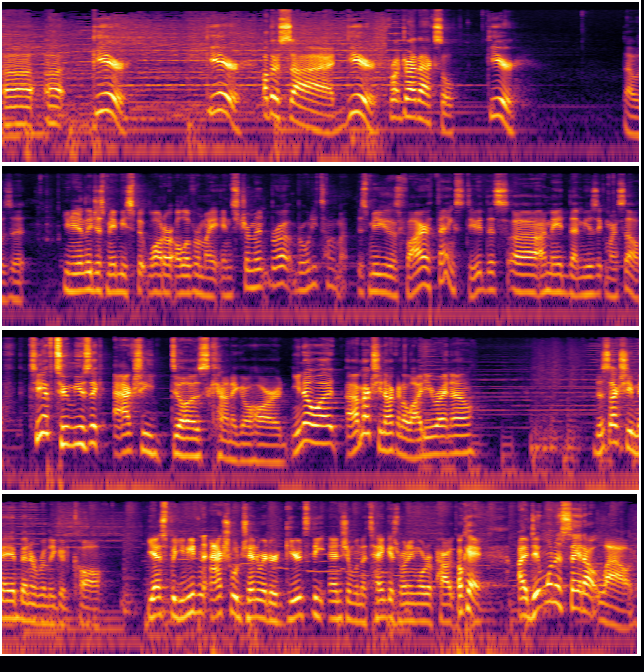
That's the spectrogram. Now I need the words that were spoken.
Uh, uh, gear. Gear. Other side. Gear. Front drive axle. Gear. That was it. You nearly just made me spit water all over my instrument, bro. Bro, what are you talking about? This music is fire? Thanks, dude. This, uh, I made that music myself. TF2 music actually does kind of go hard. You know what? I'm actually not to lie to you right now. This actually may have been a really good call. Yes, but you need an actual generator geared to the engine when the tank is running order power. Okay, I didn't want to say it out loud.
